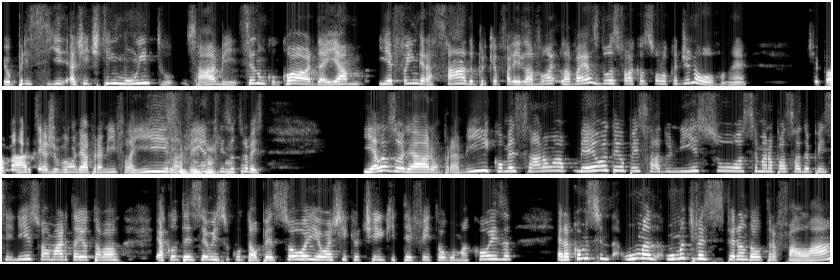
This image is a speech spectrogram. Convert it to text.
Eu preciso, a gente tem muito, sabe? Você não concorda? E, a, e foi engraçado porque eu falei, lá, vai, lá vai as duas falar que eu sou louca de novo, né? Tipo, a Marta e a Ju vão olhar para mim e falar, ih, lá vem a Cris outra vez. E elas olharam para mim e começaram a, meu, eu tenho pensado nisso, semana passada eu pensei nisso, a Marta eu tava, aconteceu isso com tal pessoa e eu achei que eu tinha que ter feito alguma coisa. Era como se uma uma tivesse esperando a outra falar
